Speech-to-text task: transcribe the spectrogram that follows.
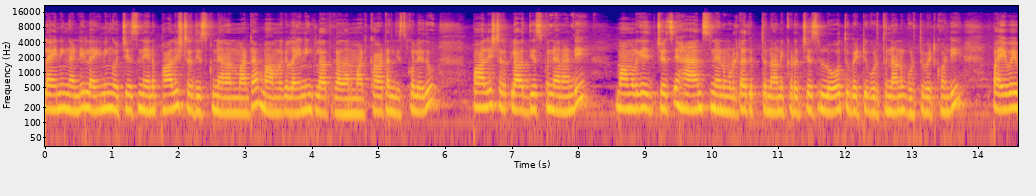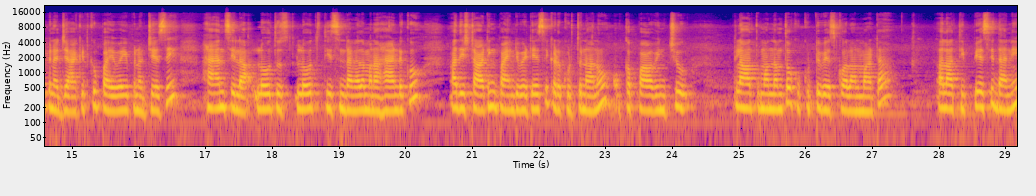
లైనింగ్ అండి. లైనింగ్ వచ్చేసి నేను పాలిస్టర్ తీసుకున్నాను అనమాట మామూలుగా లైనింగ్ క్లాత్ కాదనమాట కాటన్ తీసుకోలేదు. పాలిస్టర్ క్లాత్ తీసుకున్నానండి. మామూలుగా వచ్చేసి హ్యాండ్స్ నేను ఉల్టా తిప్పుతున్నాను. ఇక్కడ వచ్చేసి లోతు పెట్టి కుడుతున్నాను గుర్తుపెట్టుకోండి పైవైపున పై వైపున జాకెట్కు పై వైపున వచ్చేసి హ్యాండ్స్ ఇలా లోతు లోతు తీసుంటాం కదా మన హ్యాండ్కు. అది స్టార్టింగ్ పాయింట్ పెట్టేసి ఇక్కడ కుడుతున్నాను. ఒక పావించు క్లాత్ మందంతో ఒక కుట్టు వేసుకోవాలన్నమాట. అలా తిప్పేసి దాన్ని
